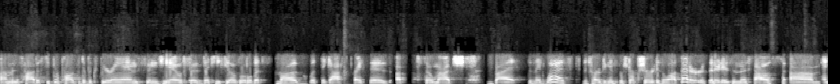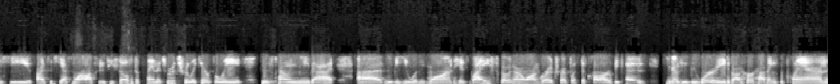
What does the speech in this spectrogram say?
um, and has had a super positive experience, and you know says that he feels a little bit smug with the gas prices up so much, but the Midwest, the charging infrastructure is a lot better than it is in the South, um, and he finds that he has more options. He still has to plan his routes really carefully. He was telling me that uh, maybe he wouldn't want his wife going on a long road trip with the car because you know he'd be worried about her having to plan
